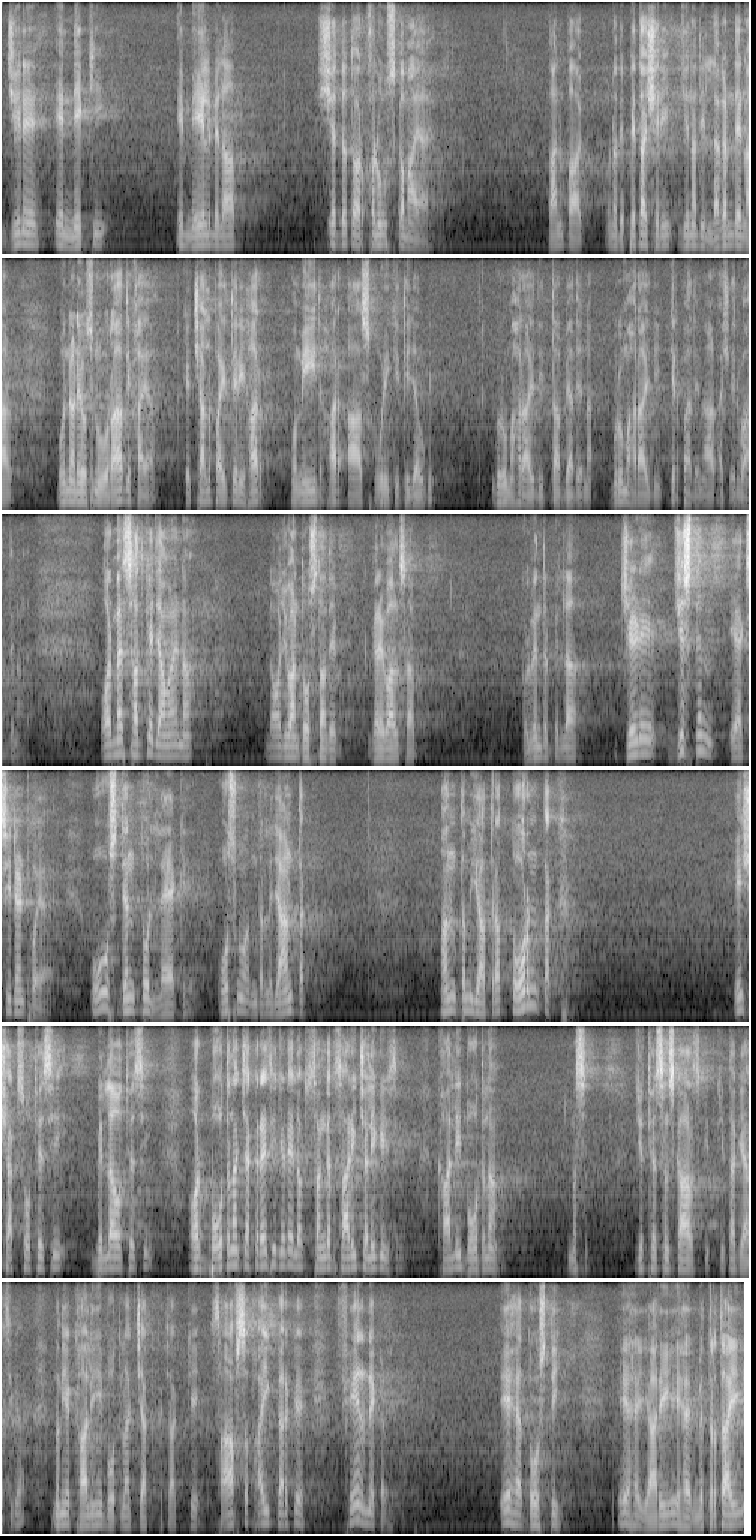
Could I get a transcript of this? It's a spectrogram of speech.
ਜਿਨੇ ਇਹ ਨੇਕੀ ਇਹ ਮੇਲ ਮਿਲਾਪ ਸ਼ਿੱਦਤ ਔਰ ਖਲੂਸ ਕਮਾਇਆ ਹੈ ਧੰਨ ਭਾਗ ਉਹਨਾਂ ਦੇ ਪਿਤਾ ਸ਼੍ਰੀ ਜਿਨ੍ਹਾਂ ਦੀ ਲਗਨ ਦੇ ਨਾਲ ਉਹਨਾਂ ਨੇ ਉਸ ਨੂੰ ਉਹ ਰਾਹ ਦਿਖਾਇਆ ਕਿ ਚੱਲ ਭਾਈ ਤੇਰੀ ਹਰ ਉਮੀਦ ਹਰ ਆਸ ਪੂਰੀ ਕੀਤੀ ਜਾਊਗੀ ਗੁਰੂ ਮਹਾਰਾਜ ਦੀ ਤਾਬਿਆ ਦੇ ਨਾਲ ਗੁਰੂ ਮਹਾਰਾਜ ਦੀ ਕਿਰਪਾ ਦੇ ਨਾਲ ਆਸ਼ੀਰਵਾਦ ਦੇ ਨਾਲ ਔਰ ਮੈਂ ਸਦਕੇ ਜਾਵਾਂ ਇਹਨਾਂ ਨੌਜਵਾਨ ਦੋਸਤਾਂ ਦੇ ਗਰੇਵਾਲ ਸਾਹਿਬ ਕੁਲਵਿੰਦਰ ਬਿੱਲਾ ਜਿਹੜੇ ਜਿਸ ਦਿਨ ਇਹ ਐਕਸੀਡੈਂਟ ਹੋਇਆ ਹੈ, ਉਸ ਦਿਨ ਤੋਂ ਲੈ ਕੇ ਉਸ ਨੂੰ ਅੰਦਰ ਲਿਜਾਣ ਤੱਕ, ਅੰਤਮ ਯਾਤਰਾ ਤੋਰਨ ਤੱਕ, ਇਹ ਸ਼ਖਸ ਉੱਥੇ ਸੀ, ਬਿੱਲਾ ਉੱਥੇ ਸੀ ਔਰ ਬੋਤਲਾਂ ਚੱਕ ਰਹੇ ਸੀ ਜਿਹੜੇ ਲੋਕ, ਸੰਗਤ ਸਾਰੀ ਚਲੀ ਗਈ ਸੀ। ਖਾਲੀ ਬੋਤਲਾਂ, ਮਸ, ਜਿੱਥੇ ਸੰਸਕਾਰ ਕੀਤਾ ਗਿਆ ਸੀਗਾ, ਉਹਨਾਂ ਦੀਆਂ ਖਾਲੀਆਂ ਬੋਤਲਾਂ ਚੱਕ ਚੱਕ ਕੇ ਸਾਫ਼ ਸਫ਼ਾਈ ਕਰਕੇ ਫੇਰ ਨਿਕਲੇ। ਇਹ ਹੈ ਦੋਸਤੀ। ਇਹ ਹੈ ਯਾਰੀ ਇਹ ਹੈ ਮਿੱਤਰਤਾਈ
